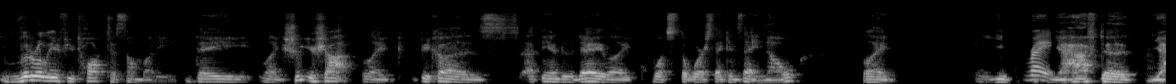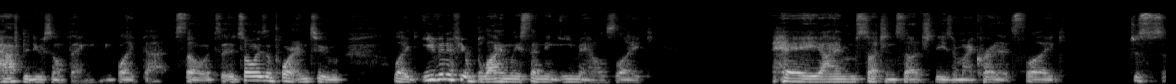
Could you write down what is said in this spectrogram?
literally if you talk to somebody, they like shoot your shot, like because at the end of the day, like what's the worst they can say? No. Like you right you have to you have to do something like that. So it's it's always important to like even if you're blindly sending emails like hey, I'm such and such, these are my credits, like just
